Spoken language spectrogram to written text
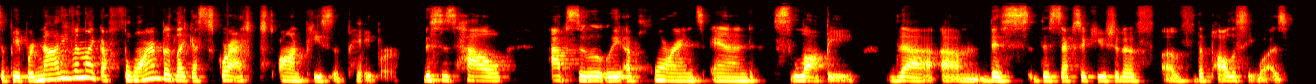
of paper, not even like a form, but like a scratched on piece of paper. This is how absolutely abhorrent and sloppy the um, this this execution of of the policy was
